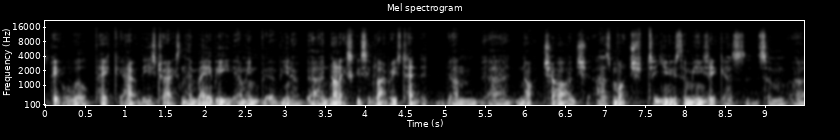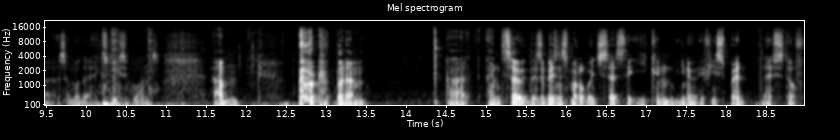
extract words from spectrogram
people will pick out these tracks and there may be, I mean, uh, you know, uh, non exclusive libraries tend to um, uh, not charge as much to use the music as some, uh, some other exclusive ones. Um, but, um, uh, and so there's a business model which says that you can, you know, if you spread this stuff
